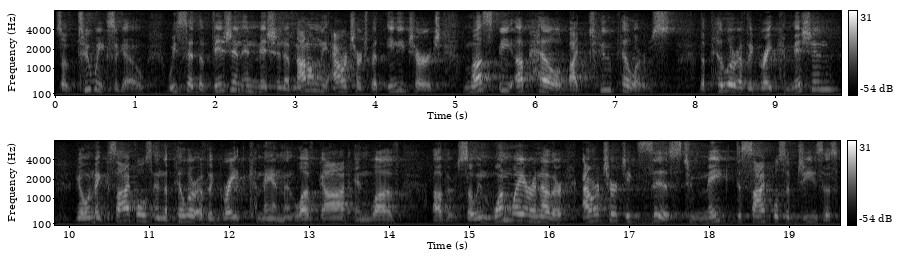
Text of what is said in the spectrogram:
So, two weeks ago, we said the vision and mission of not only our church, but any church must be upheld by two pillars the pillar of the Great Commission Go and make disciples, and the pillar of the great commandment love God and love others. So, in one way or another, our church exists to make disciples of Jesus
